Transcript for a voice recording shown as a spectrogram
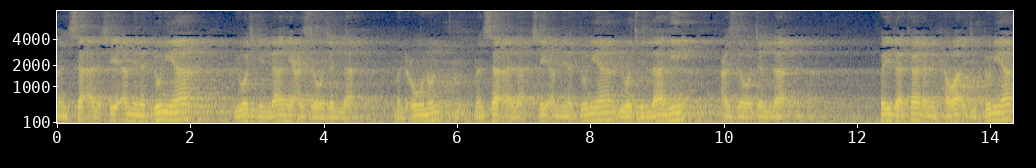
من سأل شيئا من الدنيا بوجه الله عز وجل. ملعون. من سأل شيئا من الدنيا بوجه الله عز وجل. فإذا كان من حوائج الدنيا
